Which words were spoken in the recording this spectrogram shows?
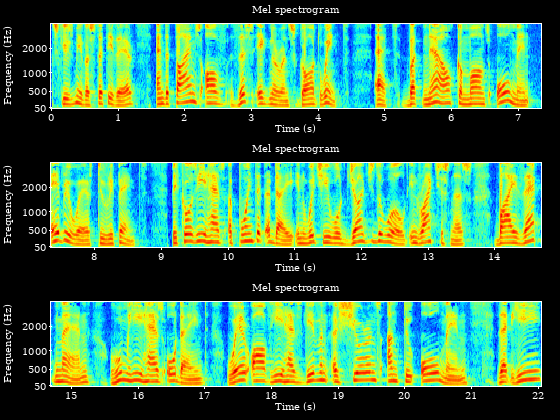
excuse me, verse 30 there, and the times of this ignorance God winked at, but now commands all men everywhere to repent because he has appointed a day in which he will judge the world in righteousness by that man whom he has ordained, whereof he has given assurance unto all men that he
